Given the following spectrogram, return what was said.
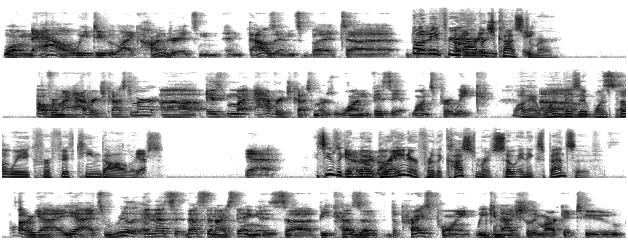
Well, now we do like hundreds and, and thousands, but uh, no, but I mean for your average customer. Oh, for my average customer, uh, is my average customer is one visit once per week. Okay, one um, visit once so, per week for fifteen dollars. Yeah. yeah. It seems like yeah, a no-brainer right for the customer. It's so inexpensive. Oh yeah, yeah. It's really, and that's that's the nice thing is uh, because of the price point, we can actually market to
